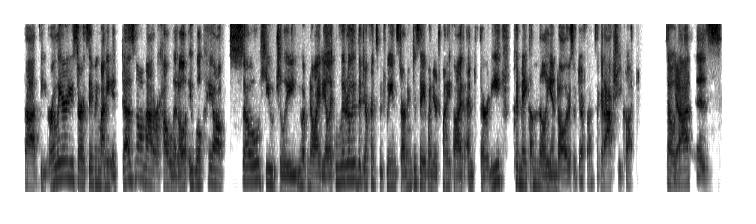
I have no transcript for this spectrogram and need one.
that the earlier you start saving money, it does not matter how little, it will pay off so hugely. You have no idea. Like, literally, the difference between starting to save when you're 25 and 30 could make a million dollars of difference. Like, it actually could. So, yeah. that is,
